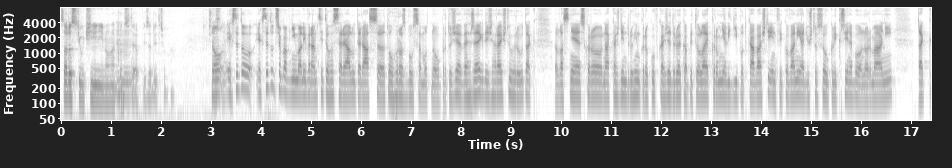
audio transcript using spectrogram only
zadosti učinění no, na konci mm-hmm. té epizody třeba. No, jak jste, to, jak jste to třeba vnímali v rámci toho seriálu teda s tou hrozbou samotnou? Protože ve hře, když hraješ tu hru, tak vlastně skoro na každém druhém kroku, v každé druhé kapitole, kromě lidí potkáváš ty infikovaný, ať už to jsou klikři nebo normální. Tak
